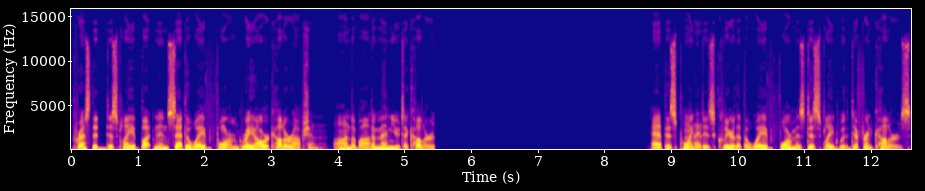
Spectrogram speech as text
Press the Display button and set the waveform gray or color option on the bottom menu to color. At this point it is clear that the waveform is displayed with different colors.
